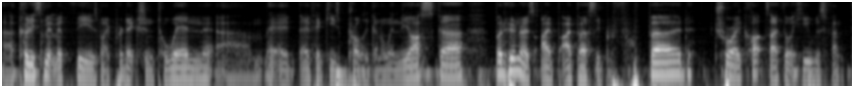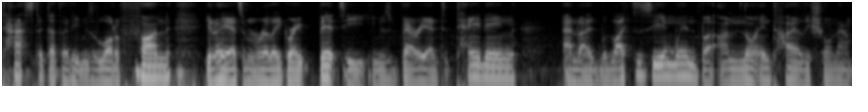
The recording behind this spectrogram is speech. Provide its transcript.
Uh, Kodi Smit-McPhee is my prediction to win. Um, I, I, think he's probably going to win the Oscar, but who knows? I, I personally preferred Troy Kotz. I thought he was fantastic. I thought he was a lot of fun. You know, he had some really great bits. He he was very entertaining, and I would like to see him win, but I'm not entirely sure now.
